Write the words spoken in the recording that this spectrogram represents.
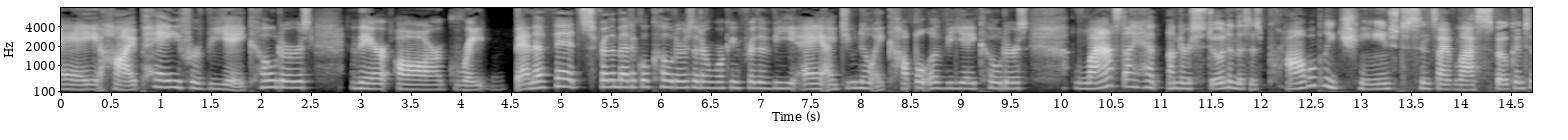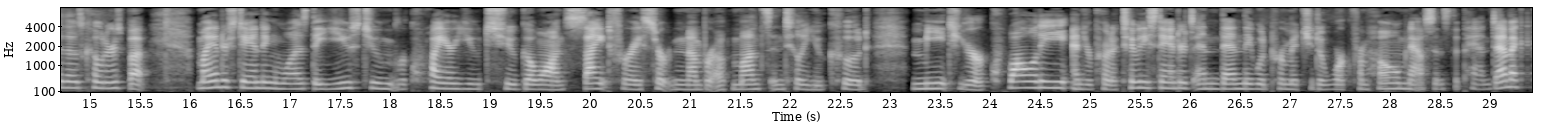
a high pay for VA coders. There are great benefits for the medical coders that are working for the VA. I do know a couple of VA coders. Last I had understood, and this has probably changed since I've last spoken to those coders, but my understanding was they used to require you to go on site for a certain number of months until you could meet your quality and your productivity standards. And then they would permit you to work from home. Now, since the pandemic,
